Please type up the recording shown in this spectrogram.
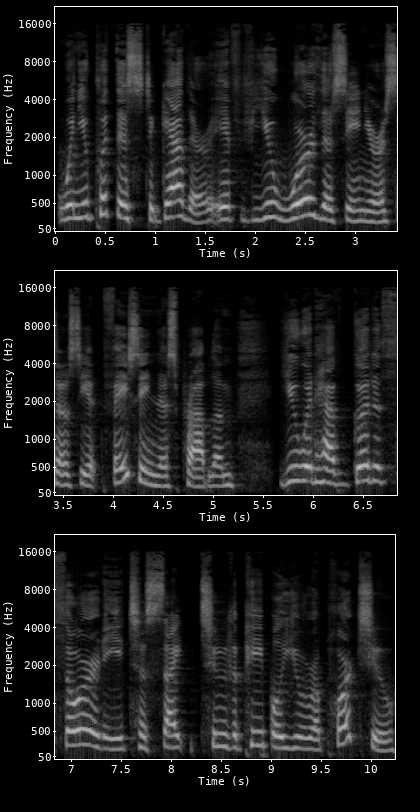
When you put this together, if you were the senior associate facing this problem, you would have good authority to cite to the people you report to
